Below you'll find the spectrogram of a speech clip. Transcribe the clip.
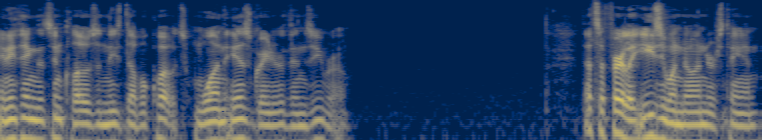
anything that's enclosed in these double quotes. 1 is greater than 0. That's a fairly easy one to understand.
